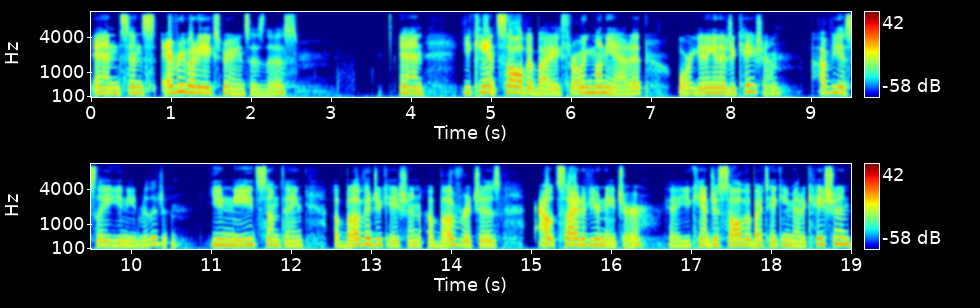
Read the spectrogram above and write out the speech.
And since everybody experiences this, and you can't solve it by throwing money at it or getting an education, obviously you need religion. You need something above education, above riches, outside of your nature. Okay, you can't just solve it by taking medication.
